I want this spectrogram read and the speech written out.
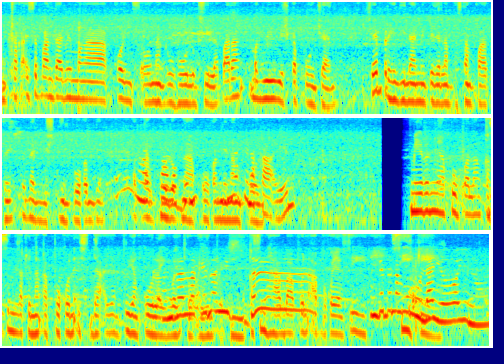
At saka isa pa ang daming mga coins o naghuhulog sila. Parang magwi-wish ka po dyan. Siyempre, hindi namin pinalampas ng partner ko. Nag-wish din po kami dyan. At naghulog nga po kami ng coin. Meron nga po palang kasing laki ng apo ko na isda. Ayan po yung kulay white po. Ayun po. Kasing haba po ng apo ko yan si Siki. kulay oh, yun oh.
